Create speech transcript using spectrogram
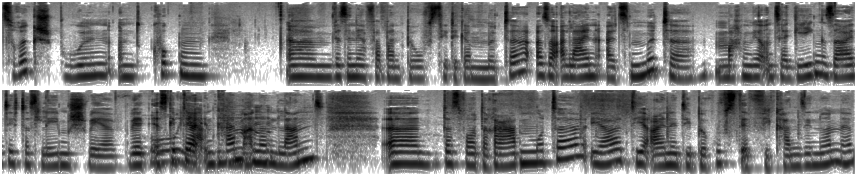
zurückspulen und gucken, ähm, wir sind ja Verband berufstätiger Mütter. Also allein als Mütter machen wir uns ja gegenseitig das Leben schwer. Wir, oh, es gibt ja. ja in keinem anderen Land äh, das Wort Rabenmutter, ja, die eine, die berufstätig, wie kann sie nur, ne,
